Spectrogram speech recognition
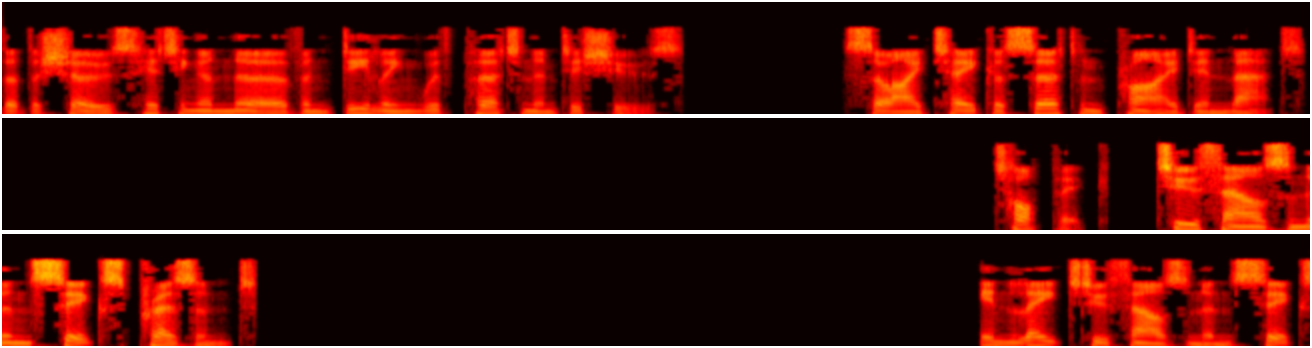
that the show's hitting a nerve and dealing with pertinent issues. So I take a certain pride in that. Topic 2006 present In late 2006,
